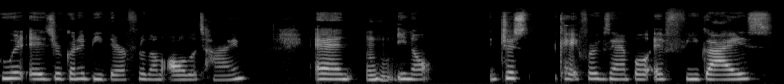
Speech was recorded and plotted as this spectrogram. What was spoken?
who it is, you're going to be there for them all the time. And, Mhm. you know, just, okay, for example, if you guys,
